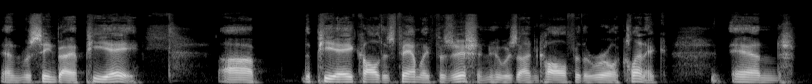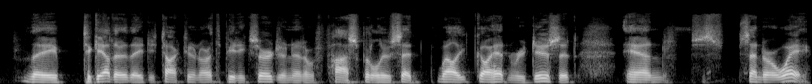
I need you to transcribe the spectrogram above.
and was seen by a PA. Uh, the PA called his family physician, who was on call for the rural clinic, and they together they talked to an orthopedic surgeon at a hospital who said, "Well, go ahead and reduce it, and send her away."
